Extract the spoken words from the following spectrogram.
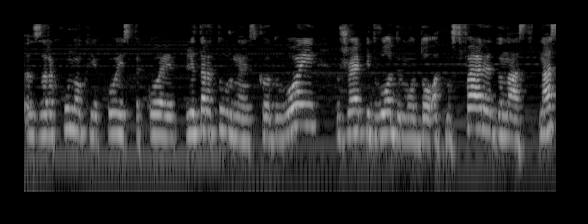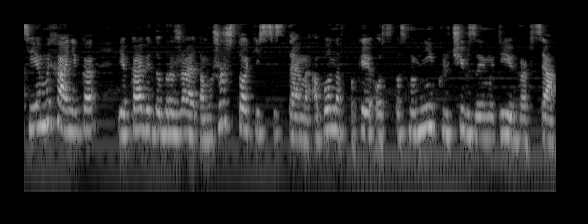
за рахунок якоїсь такої літературної складової вже підводимо до атмосфери, до настрою. У нас є механіка, яка відображає там жорстокість системи, або навпаки, основні ключі взаємодії гравця.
